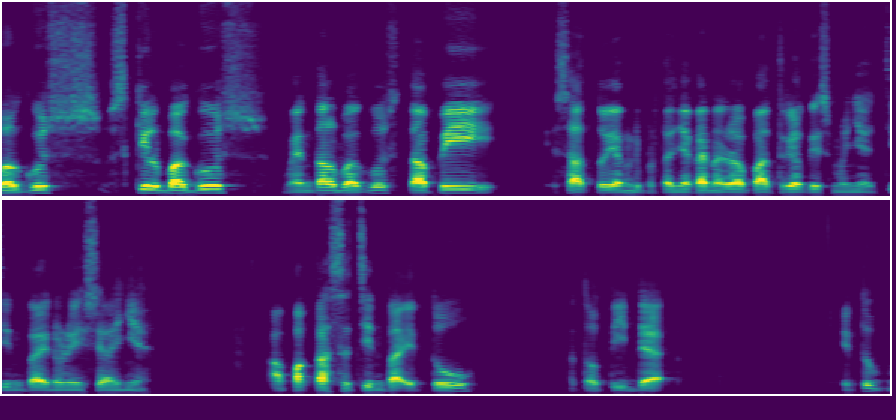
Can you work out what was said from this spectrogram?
bagus, skill bagus, mental bagus, tapi satu yang dipertanyakan adalah patriotismenya, cinta Indonesia-nya. Apakah secinta itu atau tidak? Itu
